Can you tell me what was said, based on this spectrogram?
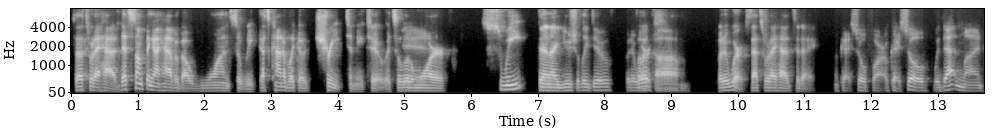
So that's what I had. That's something I have about once a week. That's kind of like a treat to me too. It's a little more sweet than I usually do, but it but, works. Um, but it works. That's what I had today. Okay, so far. Okay, so with that in mind,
